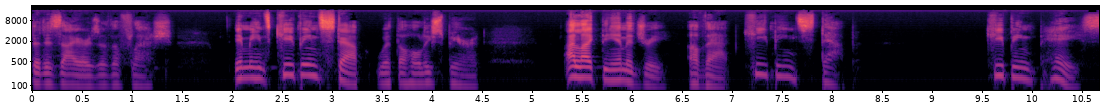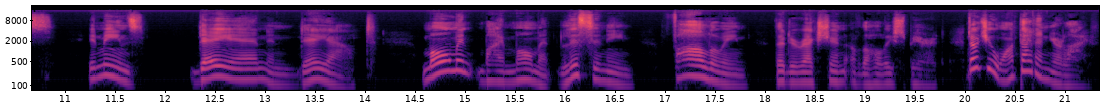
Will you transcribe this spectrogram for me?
the desires of the flesh." It means keeping step with the Holy Spirit. I like the imagery of that. Keeping step, keeping pace. It means day in and day out, moment by moment, listening, following the direction of the Holy Spirit. Don't you want that in your life?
